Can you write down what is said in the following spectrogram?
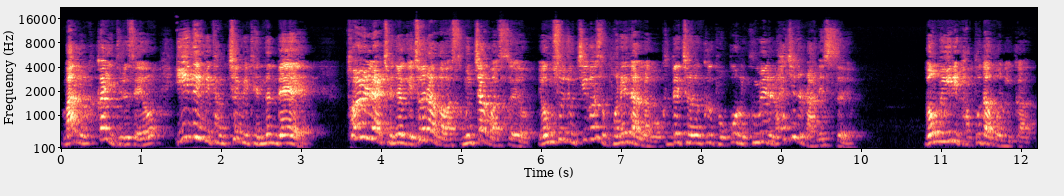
말을 끝까지 들으세요. 2등이 당첨이 됐는데 토요일날 저녁에 전화가 왔어 문자가 왔어요. 영수증 찍어서 보내달라고. 근데 저는 그 복권을 구매를 하지를 않았어요. 너무 일이 바쁘다 보니까.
